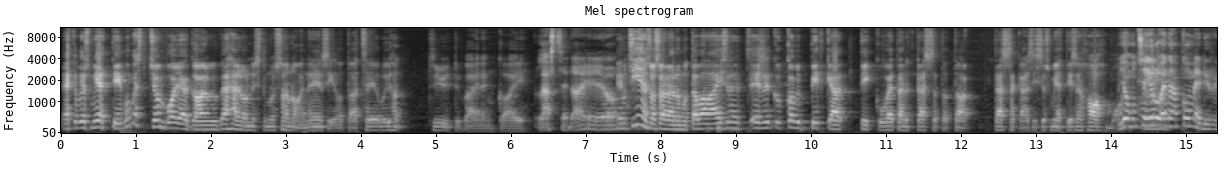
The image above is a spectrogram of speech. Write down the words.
Ehkä jos miettii, mun mielestä John Boyega on vähän onnistunut sanoa ennen ensi että se ei ollut ihan tyytyväinen kai. Last Jedi, joo. Ei, mutta siihen se on sanonut, mutta tavallaan ei se, nyt, ei se ko- kovin pitkää tikku vetänyt tässä, tota, tässäkään, siis jos miettii sen hahmoa. Joo, mutta se ei ollut enää comedy.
